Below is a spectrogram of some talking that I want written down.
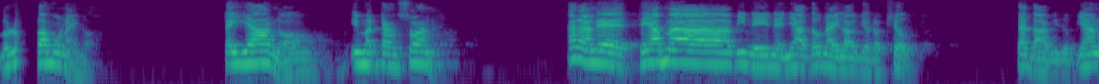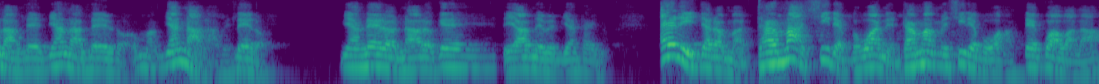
မလွှမ်းမိုးနိုင်တော့တရားနော်အင်မတန်စွမ်းတာ အဲ့ဒါနဲ့တရားမှားပြီးနေနေည3နာရီလောက်ကျတော့ဖြုတ်တတ်တာပြီဆိုပြန်လာလှဲပြန်လာလှဲတော့ဥမာပြန်နာတာပဲလှဲတော့ပြန်လှဲတော့နာတော့ကဲတရားနဲ့ပဲပြန်ထိုင်တော့အဲ့ဒီကြတော့မှဓမ္မရှိတဲ့ဘဝနဲ့ဓမ္မမရှိတဲ့ဘဝဟာတဲကွာပါလား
